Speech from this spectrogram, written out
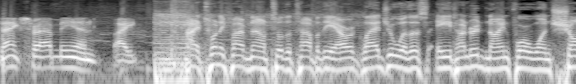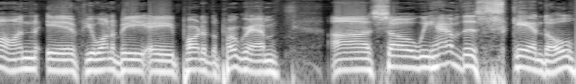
Thanks for having me, and bye. All right, 25 now till the top of the hour. Glad you're with us. 800 941 Sean, if you want to be a part of the program. Uh, so we have this scandal,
